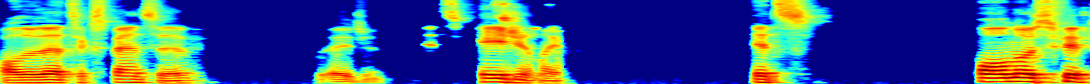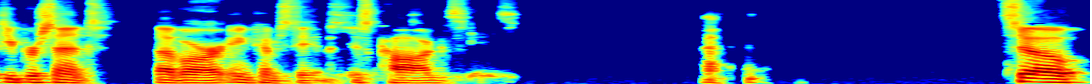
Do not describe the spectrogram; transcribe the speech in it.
although that's expensive. Agent. It's agent labor. It's almost fifty percent of our income statement is COGS. So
